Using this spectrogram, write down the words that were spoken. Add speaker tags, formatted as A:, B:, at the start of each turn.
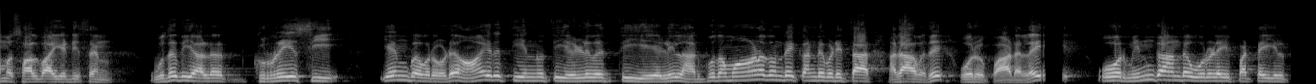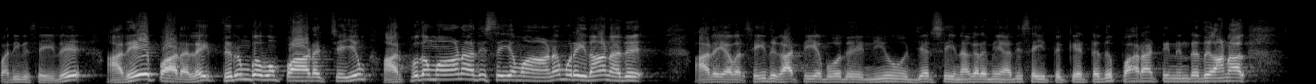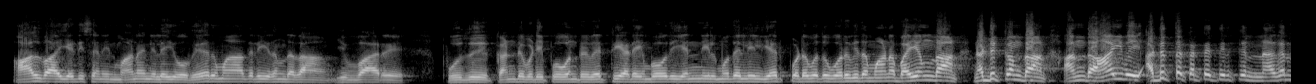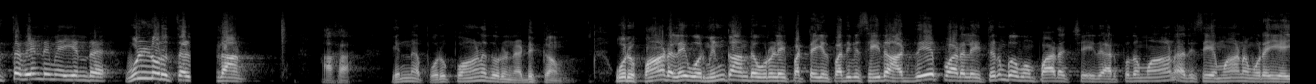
A: Thomas Alva Edison உதவியாளர் குரேசி என்பவரோடு ஆயிரத்தி எண்ணூத்தி எழுபத்தி ஏழில் அற்புதமானதொன்றை கண்டுபிடித்தார். அதாவது ஒரு பாடலை ஓர் மின்காந்த உருளை பட்டையில் பதிவு செய்து அதே பாடலை திரும்பவும் பாடச் செய்யும் அற்புதமான அதிசயமான முறைதான் அது. அதை அவர் செய்து காட்டிய போது நியூ ஜெர்சி நகரமே அதிசயித்து கேட்டது பாராட்டி நின்றது. ஆனால் ஆழ்வா எடிசனின் மனநிலையோ வேறு மாதிரி இருந்ததாம். இவ்வாறு புது கண்டுபிடிப்பு ஒன்று வெற்றி அடையும் போது எண்ணில் முதலில் ஏற்படுவது ஒரு விதமான பயம்தான் நடுக்கம்தான். அந்த ஆய்வை அடுத்த கட்டத்திற்கு நகர்த்த வேண்டுமே என்ற உள்ளுறுத்தல் தான். ஆகா என்ன பொறுப்பானது ஒரு நடுக்கம். ஒரு பாடலை ஒரு மின்காந்த உருளை பட்டையில் பதிவு செய்து அதே பாடலை திரும்பவும் பாடச் செய்து அற்புதமான அதிசயமான முறையை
